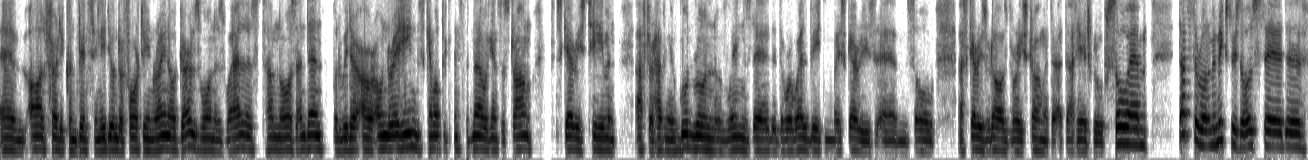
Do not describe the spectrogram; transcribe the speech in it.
um, all fairly convincingly. The under 14 Rhino girls won as well, as Tom knows. And then, but we our under 18s came up against it now against a strong Skerries team. And after having a good run of wins, they, they, were well beaten by Skerries. Um, so uh, Skerries were always very strong at, the, at that age group. So um, that's the run. I mean, mixed results. The, the,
